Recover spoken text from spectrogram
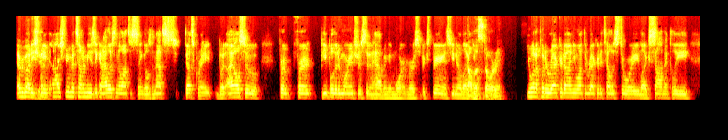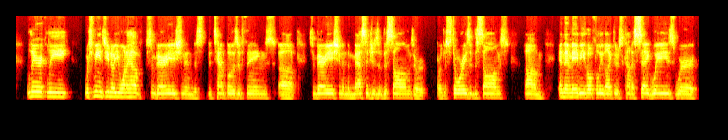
everybody Yeah. streams. and I stream a ton of music, and I listen to lots of singles, and that's that's great. But I also for for people that are more interested in having a more immersive experience, you know, like Tell you, the story. you want to put a record on, you want the record to tell a story, like sonically, lyrically, which means you know you want to have some variation in the, the tempos of things, uh, some variation in the messages of the songs or or the stories of the songs, um, and then maybe hopefully like there's kind of segues where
